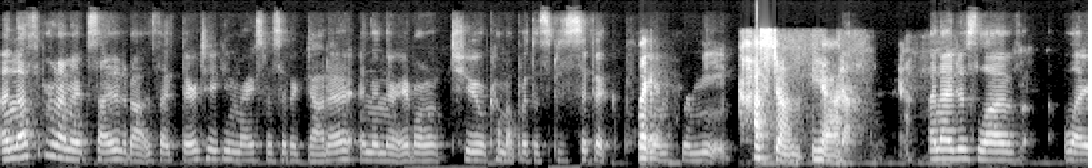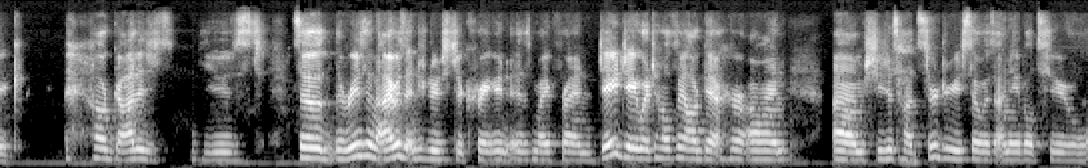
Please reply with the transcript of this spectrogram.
and that's the part i'm excited about is that they're taking my specific data and then they're able to come up with a specific plan like, for me custom yeah. yeah yeah and i just love like how god is used so the reason I was introduced to Creighton is my friend JJ, which hopefully I'll get her on. Um, she just had surgery, so was unable to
